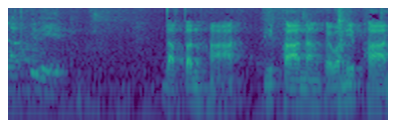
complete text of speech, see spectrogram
ดับกิเลสดับตัณหา นิพพานังแปลว่านิพพาน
